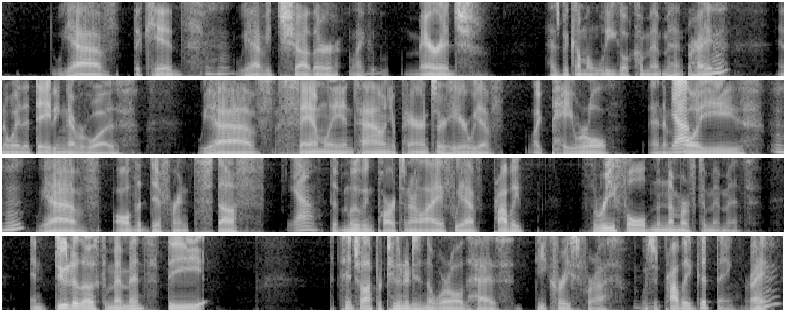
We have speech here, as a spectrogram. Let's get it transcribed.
we have the kids, Mhm. we have each other. Like Mhm. marriage has become a legal commitment, right? Mhm. in a way that dating never was. We have family in town. Your parents are here. We have like payroll and employees. Mm-hmm. We have all the different stuff, Yeah. the moving parts in our life. We have probably threefold the number of commitments. And due to those commitments, the potential opportunities in the world has decreased for us, which is probably a good thing, right? Mhm.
